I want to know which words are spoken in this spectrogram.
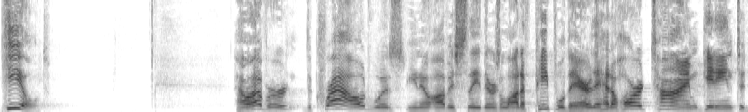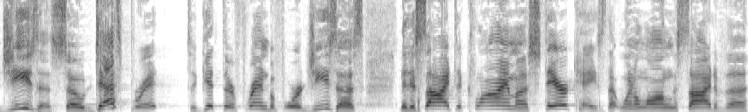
healed. However, the crowd was, you know, obviously there's a lot of people there. They had a hard time getting to Jesus. So, desperate to get their friend before Jesus, they decide to climb a staircase that went along the side of the,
